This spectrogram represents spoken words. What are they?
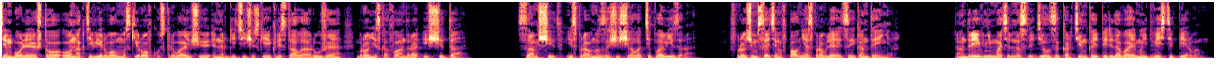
Тем более, что он активировал маскировку, скрывающую энергетические кристаллы оружия, бронескафандра и щита. Сам щит исправно защищал от тепловизора. Впрочем, с этим вполне справляется и контейнер. Андрей внимательно следил за картинкой, передаваемой 201-м.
